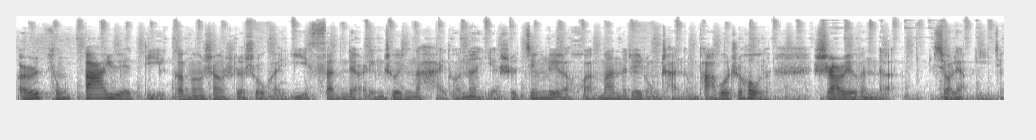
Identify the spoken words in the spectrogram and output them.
而从八月底刚刚上市的首款 E 三点零车型的海豚呢，也是经历了缓慢的这种产能爬坡之后呢，十二月份的销量已经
